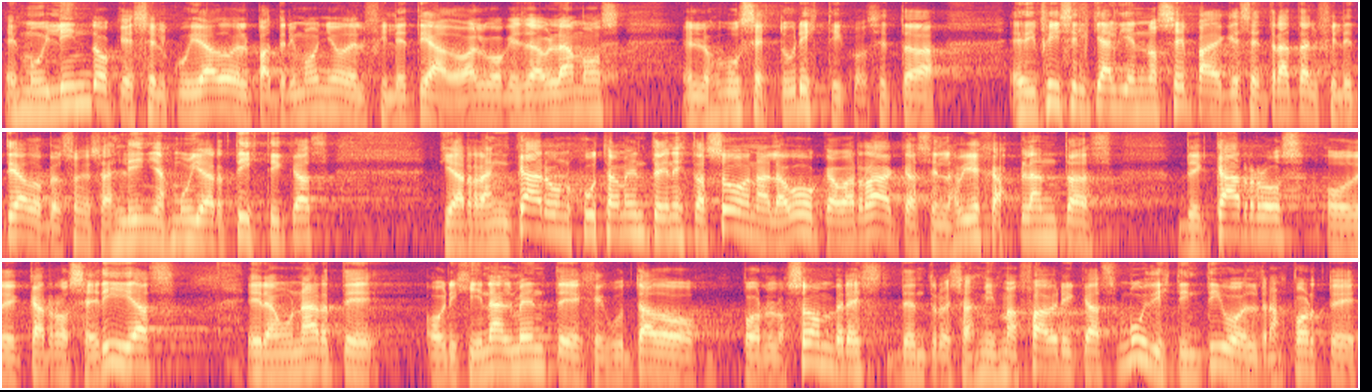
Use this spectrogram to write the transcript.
es muy lindo, que es el cuidado del patrimonio del fileteado, algo que ya hablamos en los buses turísticos. es difícil que alguien no sepa de qué se trata el fileteado, pero son esas líneas muy artísticas que arrancaron justamente en esta zona, La Boca, Barracas, en las viejas plantas de carros o de carrocerías. Era un arte originalmente ejecutado por los hombres dentro de esas mismas fábricas, muy distintivo del transporte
